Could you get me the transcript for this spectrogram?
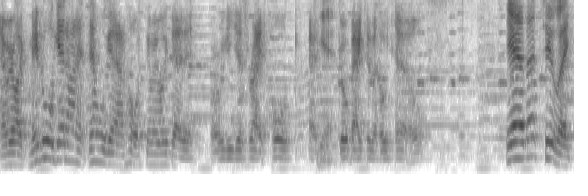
and we were like, maybe we'll get on it, then we'll get on Hulk. Then we looked at it, or we could just ride Hulk and Yeah. go back to the hotel. Yeah, that too. Like,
